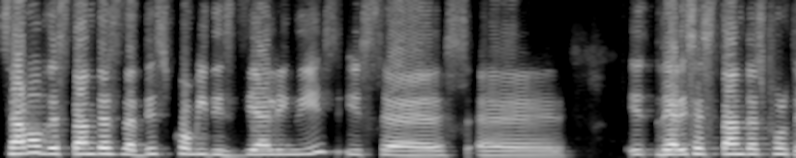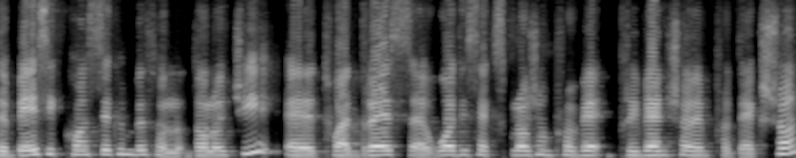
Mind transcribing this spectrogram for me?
Some of the standards that this committee is dealing with is uh, uh, it, there is a standard for the basic concept methodology uh, to address uh, what is explosion pre prevention and protection.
